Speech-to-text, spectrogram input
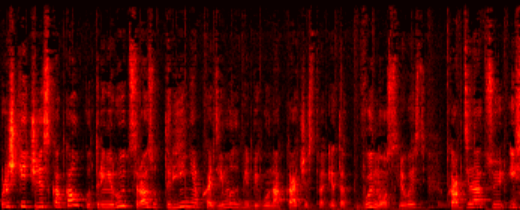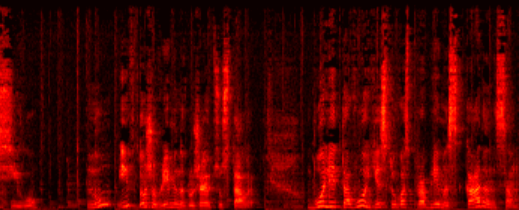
Прыжки через скакалку тренируют сразу три необходимых для бегуна качества. Это выносливость, координацию и силу, ну и в то же время нагружают суставы. Более того, если у вас проблемы с каденсом,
